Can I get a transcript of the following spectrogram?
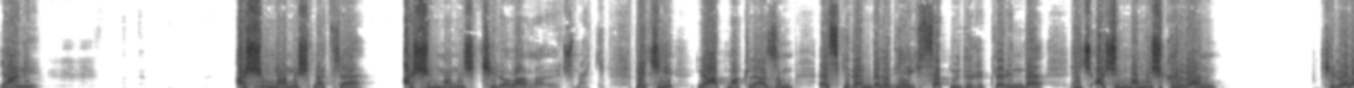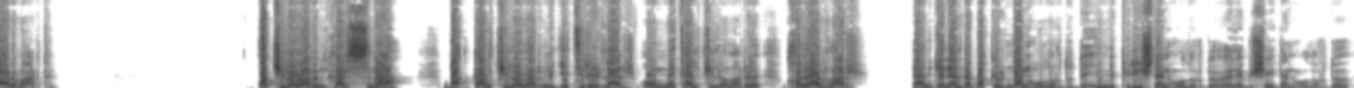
Yani aşınmamış metre, aşınmamış kilolarla ölçmek. Peki ne yapmak lazım? Eskiden belediye iktisat müdürlüklerinde hiç aşınmamış krom kilolar vardı. O kiloların karşısına bakkal kilolarını getirirler, o metal kiloları koyarlar. Yani genelde bakırdan olurdu değil mi? Pirinçten olurdu, öyle bir şeyden olurdu.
